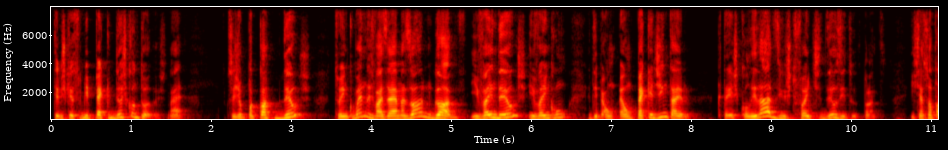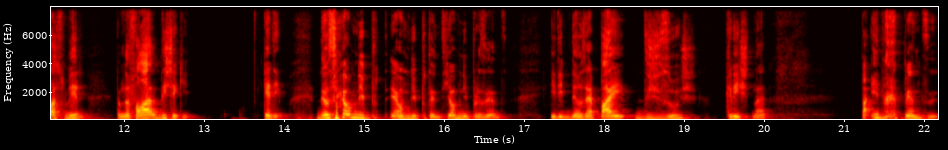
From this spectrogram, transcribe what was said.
temos que assumir PEC de Deus com todas, não é? Ou seja, o pacote de Deus Tu encomendas, vais à Amazon, God, e vem Deus, e vem com. Tipo, é um, é um package inteiro, que tem as qualidades e os defeitos de Deus e tudo. Pronto. Isto é só para assumir, estamos a falar disto aqui. Que é tipo, Deus é, omnipotente, é omnipotente e omnipresente. E tipo, Deus é pai de Jesus Cristo, não é? Pá, e de repente,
